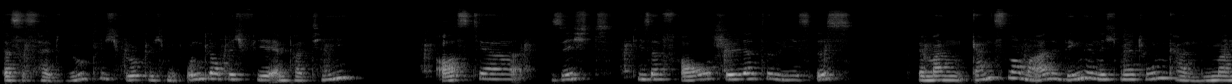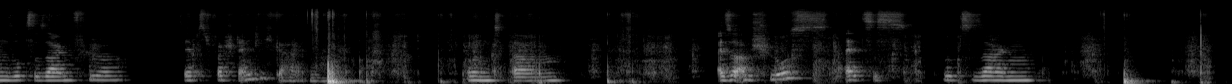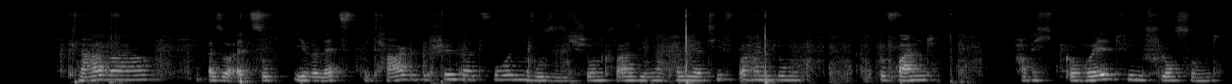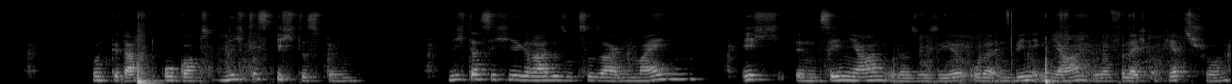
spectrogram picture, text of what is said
dass es halt wirklich, wirklich mit unglaublich viel Empathie aus der Sicht dieser Frau schilderte, wie es ist, wenn man ganz normale Dinge nicht mehr tun kann, die man sozusagen für selbstverständlich gehalten hat. Und ähm, also am Schluss, als es sozusagen klar war, also als so ihre letzten Tage geschildert wurden, wo sie sich schon quasi in einer Palliativbehandlung befand, habe ich geheult wie ein Schlosshund und gedacht, oh Gott, nicht, dass ich das bin. Nicht, dass ich hier gerade sozusagen mein Ich in zehn Jahren oder so sehe oder in wenigen Jahren oder vielleicht auch jetzt schon.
